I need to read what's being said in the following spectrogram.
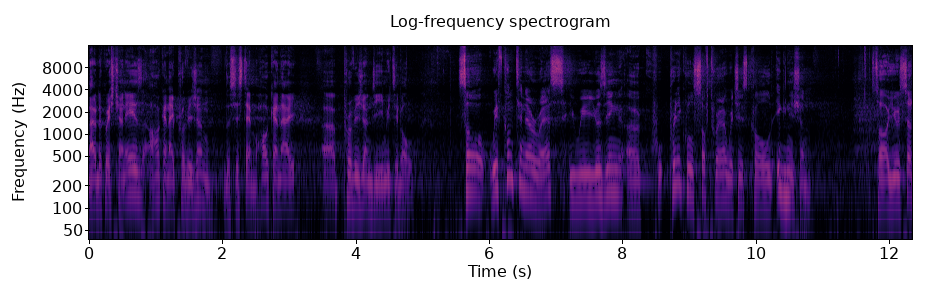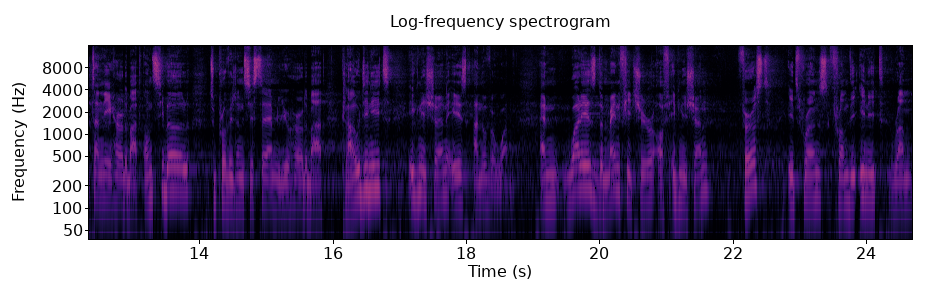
Now the question is, how can I provision the system? How can I uh, provision the immutable? So with Container OS, we're using a pretty cool software which is called Ignition. So you certainly heard about Ansible to provision system. You heard about Cloud Init. Ignition is another one. And what is the main feature of Ignition? First, it runs from the init RAM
